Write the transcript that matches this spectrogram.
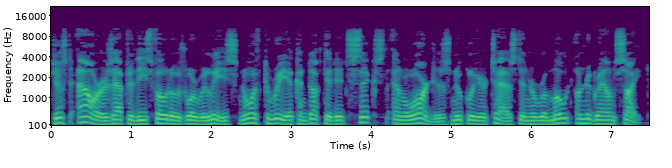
Just hours after these photos were released, North Korea conducted its sixth and largest nuclear test in a remote underground site.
